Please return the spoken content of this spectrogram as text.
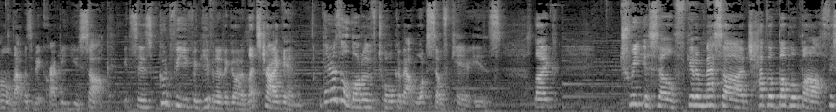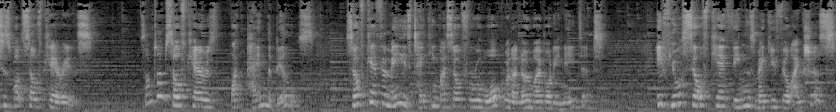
oh, that was a bit crappy, you suck, it says, good for you for giving it a go, let's try again. There is a lot of talk about what self care is. Like, treat yourself, get a massage, have a bubble bath. This is what self care is. Sometimes self care is like paying the bills. Self care for me is taking myself for a walk when I know my body needs it. If your self care things make you feel anxious,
